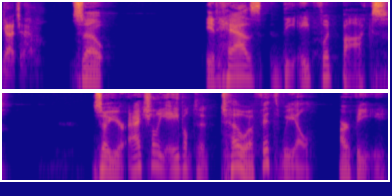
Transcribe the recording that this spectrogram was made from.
Gotcha. So it has the eight foot box. So you're actually able to tow a fifth wheel RV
